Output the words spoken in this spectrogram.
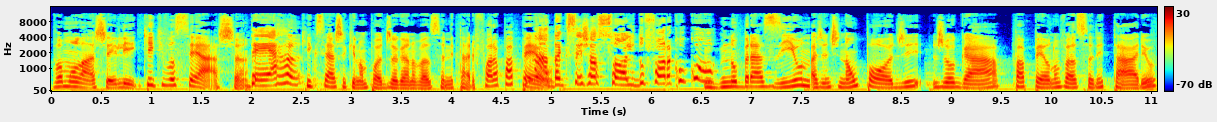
Vamos lá, Shelly, o que, que você acha? terra. O que, que você acha que não pode jogar no vaso sanitário? Fora papel. Nada que seja sólido fora cocô. No Brasil, a gente não pode jogar papel no vaso sanitário.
